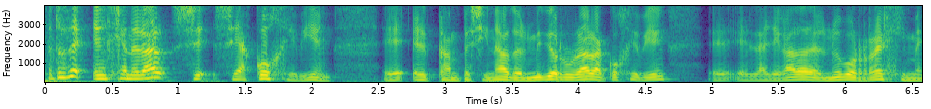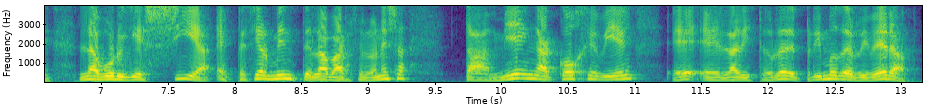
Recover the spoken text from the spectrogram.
Entonces, en general, se, se acoge bien. el campesinado, el medio rural acoge bien la llegada del nuevo régimen. La burguesía, especialmente la barcelonesa, también acoge bien eh, eh, la dictadura de Primo de Rivera.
